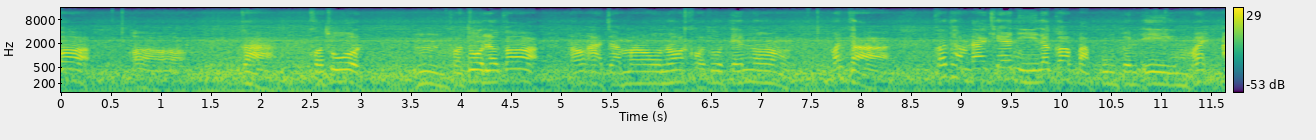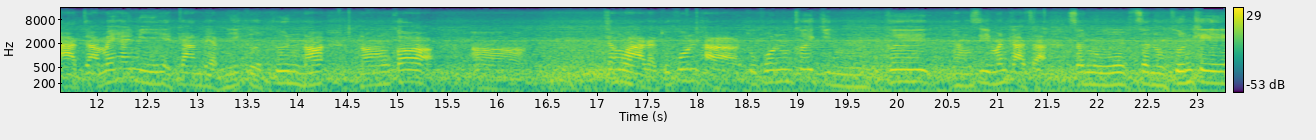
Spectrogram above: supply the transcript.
ก็เอ่อกะขอโทษ อืมขอโทษแล้วก็น้องอาจจะเมาเนาะขอโทษแทนน้องมันกะก็ทำได้แค่นี้แล้วก็ปรับปรุงตนเองไม่อาจจะไม่ให้มีเหตุการณ์แบบนี้เกิดขึ้นเนาะน้องก็อ่าจังหวะแหละทุกคนค่ะทุกคนเคยกินเคย ซีมันก็จะสนุกสนุกคืนเคง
